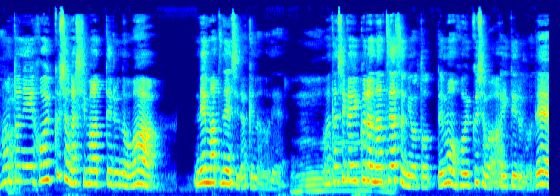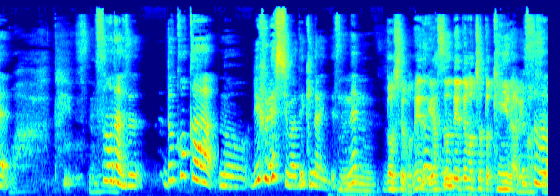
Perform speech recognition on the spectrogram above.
本当に保育所が閉まってるのは年末年始だけなので、うん私がいくら夏休みを取っても保育所は空いてるので、わあ、大変ですね。そうなんです。どこかのリフレッシュはできないんですよね。うんどうしてもね、ど休んでてもちょっと気になりますそう、よ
